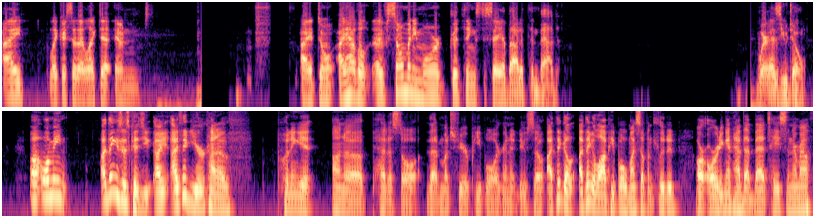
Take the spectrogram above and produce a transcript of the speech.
I like I said, I liked it, and I don't. I have a. I have so many more good things to say about it than bad. Whereas you don't. Uh, well, I mean, I think it's just because you. I I think you're kind of putting it on a pedestal that much fewer people are gonna do so. I think a, I think a lot of people, myself included, are already gonna have that bad taste in their mouth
